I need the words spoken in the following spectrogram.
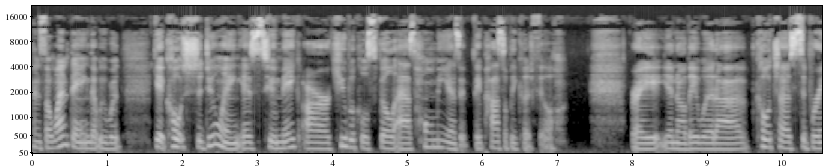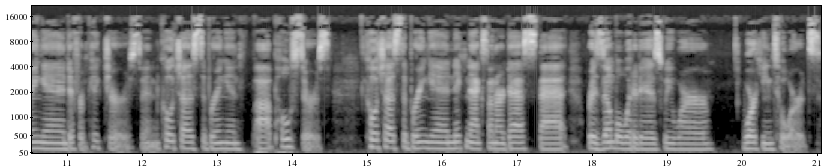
And so, one thing that we would get coached to doing is to make our cubicles feel as homey as they possibly could feel. Right? You know, they would uh, coach us to bring in different pictures and coach us to bring in uh, posters, coach us to bring in knickknacks on our desks that resemble what it is we were working towards.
